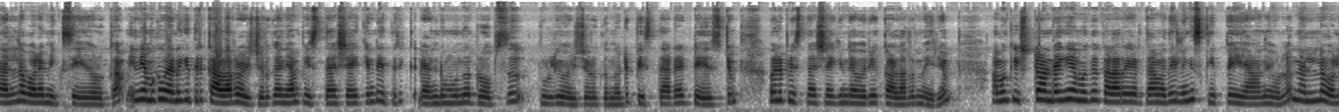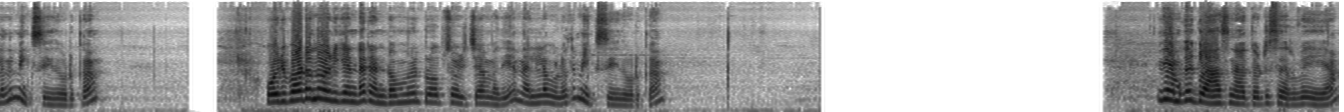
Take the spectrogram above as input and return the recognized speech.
നല്ലപോലെ മിക്സ് ചെയ്ത് കൊടുക്കാം. ഇനി നമുക്ക് വേണമെങ്കിൽ ഇത്തിരി കളർ ഒഴിച്ചു കൊടുക്കാം. ഞാൻ പിസ്ത ഷേക്കിന്റെ ഇത്തിരി രണ്ട് മൂന്ന് ഡ്രോപ്സ് തുള്ളി ഒഴിച്ചു കൊടുക്കുന്നുണ്ട്. പിസ്തയുടെ ടേസ്റ്റും അതുപോലെ പിസ്ത ഷേക്കിന്റെ ഒരു കളറും വരും. നമുക്ക് ഇഷ്ടമുണ്ടെങ്കിൽ നമുക്ക് കളർ ചേർത്താൽ മതി. ഇല്ലെങ്കിൽ സ്കിപ്പ് ചെയ്യാവുന്നേ ഉള്ളൂ. നല്ലപോലെ ഒന്ന് മിക്സ് ചെയ്ത് കൊടുക്കാം. ഒരുപാടൊന്നും ഒഴിക്കേണ്ട. രണ്ടോ മൂന്ന് ഡ്രോപ്സ് ഒഴിച്ചാൽ മതി. നല്ലപോലെ ഒന്ന് മിക്സ് ചെയ്ത് കൊടുക്കാം. ഇനി നമുക്ക് ഗ്ലാസ്സിനകത്തോട്ട് സെർവ് ചെയ്യാം.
